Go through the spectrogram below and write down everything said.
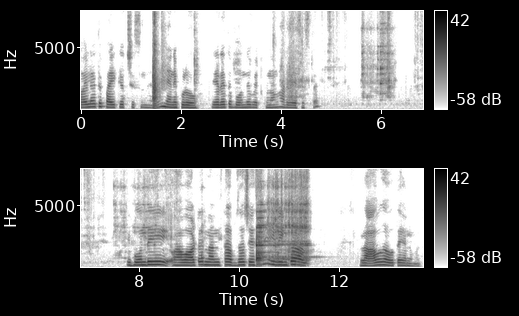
ఆయిల్ అయితే పైకి వచ్చేసిందండి. నేను ఇప్పుడు ఏదైతే బూందీ పెట్టుకున్నామో అది వేసేస్తాను ఈ బూందీ ఆ వాటర్ అంతా అబ్జర్వ్ చేసి ఇవి ఇంకా లావుగా అవుతాయి అన్నమాట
